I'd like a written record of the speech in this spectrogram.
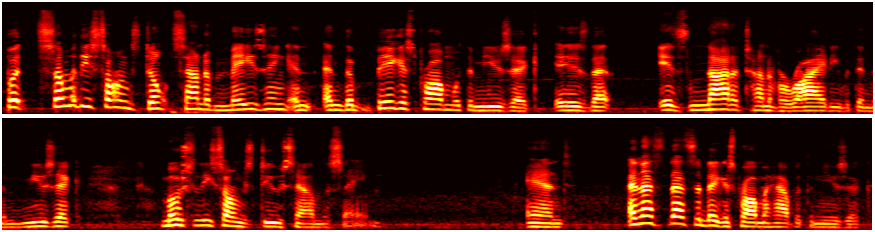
But some of these songs don't sound amazing, and, and the biggest problem with the music is that is not a ton of variety within the music. Most of these songs do sound the same. And and that's that's the biggest problem I have with the music.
